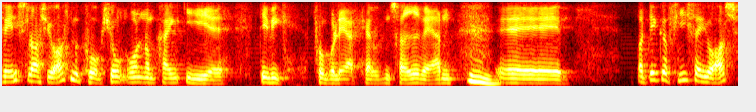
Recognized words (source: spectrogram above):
FN slås jo også med korruption rundt omkring i øh, det, vi populært kalder den tredje verden. Mm. Øh, og det gør FIFA jo også.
